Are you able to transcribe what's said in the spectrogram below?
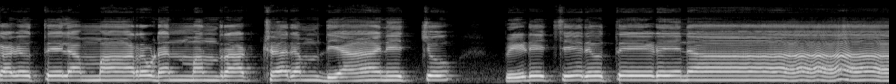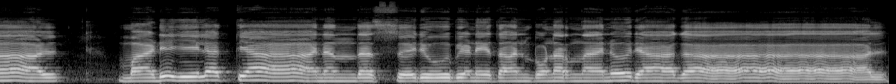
കഴുത്തിലമ്മാറുടൻ മന്ത്രാക്ഷരം ധ്യാനിച്ചു പിടിച്ചിരുത്തിടിനാൾ മടിയിലെത്യാനന്ദസ്വരൂപിണി താൻ പുണർന്നനുരാഗാൽ.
